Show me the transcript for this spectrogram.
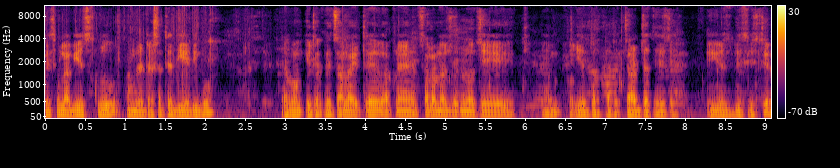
কিছু লাগিয়ে স্ক্রু আমরা এটার সাথে দিয়ে দিব। এবং এটাকে চালাইতে, আপনি চালানোর জন্য যে ইয়ে দরকার চার্জার যে ইউএসবি সিস্টেম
